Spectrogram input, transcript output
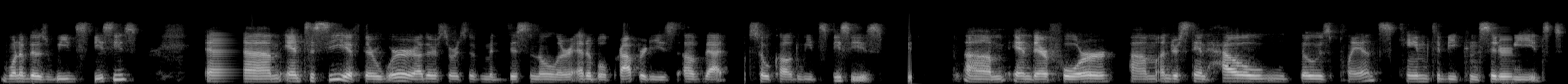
one of those weed species um, and to see if there were other sorts of medicinal or edible properties of that so-called weed species. Um, and therefore um, understand how those plants came to be considered weeds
